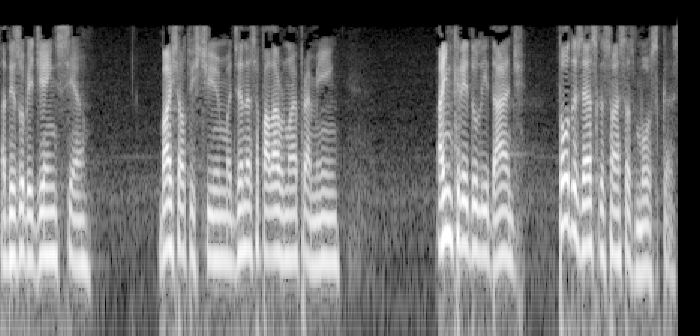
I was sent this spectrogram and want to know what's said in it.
a desobediência, baixa autoestima, dizendo essa palavra não é para mim, a incredulidade Todas essas são essas moscas.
